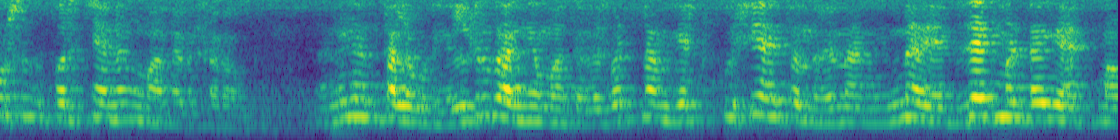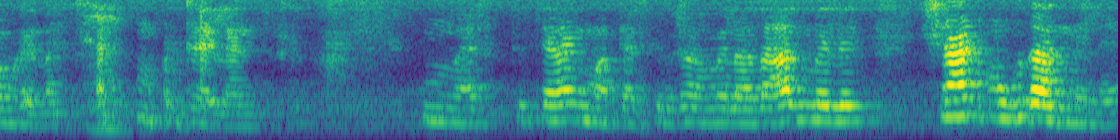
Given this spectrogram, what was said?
ವರ್ಷದ ಪರಿಚಯ ನಂಗೆ ಮಾತಾಡ್ತಾರೆ ಅವ್ರು. ನನಗಂತಲ್ಲ ಬಿಡಿ ಎಲ್ರಿಗೂ ಹಂಗೆ ಮಾತಾಡೋದು ಬಟ್ ನಮ್ಗೆ ಎಷ್ಟು ಖುಷಿ ಆಯ್ತು ಅಂದ್ರೆ ನಾನು ಇನ್ನೂ ಎಕ್ಸೈಟ್ಮೆಂಟ್ ಆಗಿ ಆ್ಯಕ್ಟ್ ನಾನು ಚೆನ್ನಾಗಿ ಮಾಡ್ತಾ ಇಲ್ಲ ಅನಿಸ್ತು ಅಷ್ಟು ಚೆನ್ನಾಗಿ ಮಾತಾಡ್ಸಿದ್ರು. ಆಮೇಲೆ ಅದಾದಮೇಲೆ ಶಾರ್ಟ್ ಮುಗಿದಾದ್ಮೇಲೆ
